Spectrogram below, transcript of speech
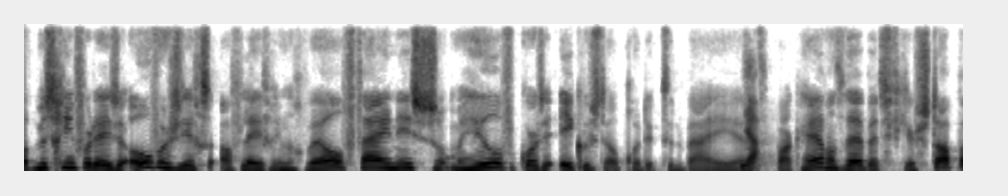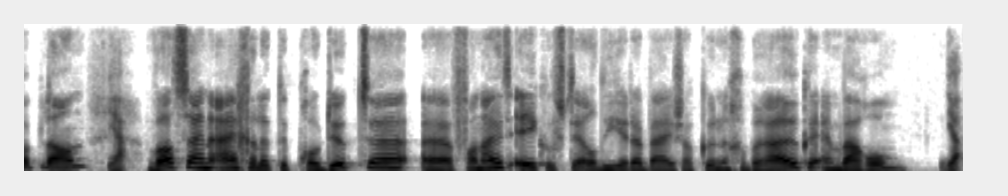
Wat misschien voor deze overzichtsaflevering nog wel fijn is, is om heel even korte ecostelproducten erbij eh, Ja. te pakken. Hè? Want we hebben het vier stappenplan. Ja. Wat zijn eigenlijk de producten eh, vanuit ecostel die je daarbij zou kunnen gebruiken en waarom? Ja.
